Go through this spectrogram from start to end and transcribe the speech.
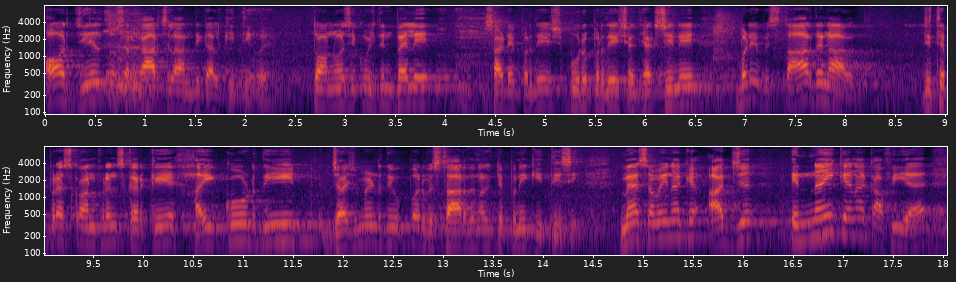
ਔਰ ਜੇਲ੍ਹ ਤੋਂ ਸਰਕਾਰ ਚਲਾਉਣ ਦੀ ਗੱਲ ਕੀਤੀ ਹੋਏ। ਤੁਹਾਨੂੰ ਅਸੀਂ ਕੁਝ ਦਿਨ ਪਹਿਲੇ ਸਾਡੇ ਪ੍ਰਦੇਸ਼ ਪੂਰਬ ਪ੍ਰਦੇਸ਼ ਅਧਿਕਸ਼ ਜੀ ਨੇ ਬੜੇ ਵਿਸਤਾਰ ਦੇ ਨਾਲ ਜਿੱਥੇ ਪ੍ਰੈਸ ਕਾਨਫਰੰਸ ਕਰਕੇ ਹਾਈ ਕੋਰਟ ਦੀ ਜਜਮੈਂਟ ਦੇ ਉੱਪਰ ਵਿਸਤਾਰ ਦੇ ਨਾਲ ਟਿੱਪਣੀ ਕੀਤੀ ਸੀ। ਮੈਂ ਸਮਝਣਾ ਕਿ ਅੱਜ ਇੰਨਾ ਹੀ ਕਹਿਣਾ ਕਾਫੀ ਹੈ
